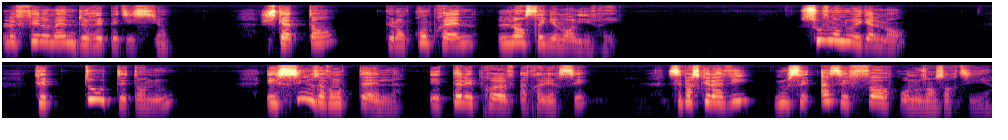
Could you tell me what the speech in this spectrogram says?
le phénomène de répétition, jusqu'à temps que l'on comprenne l'enseignement livré. Souvenons-nous également que tout est en nous, et si nous avons telle et telle épreuve à traverser, c'est parce que la vie nous sait assez fort pour nous en sortir.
